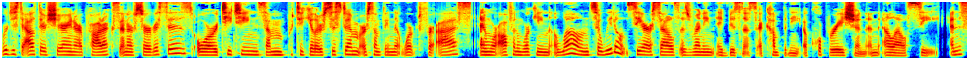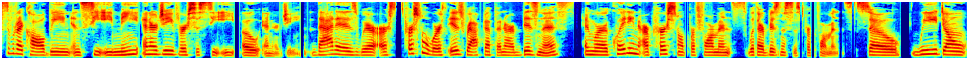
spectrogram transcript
We're just out there sharing our products and our services or teaching some particular system or something that worked for us. And we're often working alone. So we don't see ourselves as running a business, a company, a corporation, an LLC. And this is what I call being in CE me energy versus CEO energy. That is where our personal worth is wrapped up in our business and we're equating our personal performance with our business's performance. So we don't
